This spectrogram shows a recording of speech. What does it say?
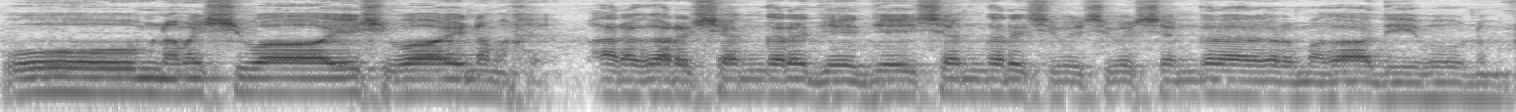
ஓம் நம சிவாய சிவாய நமக. அரகர சங்கர ஜெய ஜெயசங்கர சிவ சிவ சங்கர அரகர மகாதேவோ நமக.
